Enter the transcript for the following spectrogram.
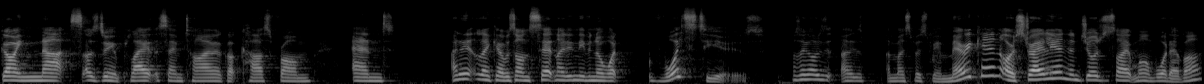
going nuts. I was doing a play at the same time. I got cast from, and I didn't like. I was on set and I didn't even know what voice to use. I was like, oh, is- I am I supposed to be American or Australian? And George was like, well, whatever.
